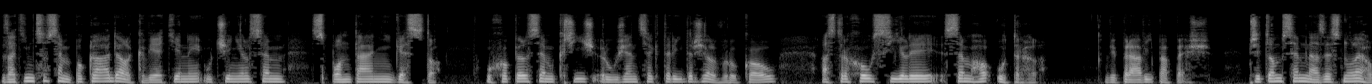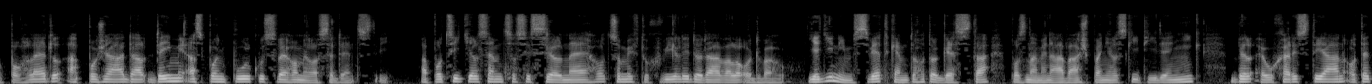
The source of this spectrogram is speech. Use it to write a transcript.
Zatímco jsem pokládal květiny, učinil jsem spontánní gesto. Uchopil jsem kříž růžence, který držel v rukou a s trochou síly jsem ho utrhl. Vypráví papež. Přitom jsem na zesnulého pohlédl a požádal, dej mi aspoň půlku svého milosrdenství. A pocítil jsem cosi silného, co mi v tu chvíli dodávalo odvahu. Jediným svědkem tohoto gesta, poznamenává španělský týdeník, byl eucharistián otec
